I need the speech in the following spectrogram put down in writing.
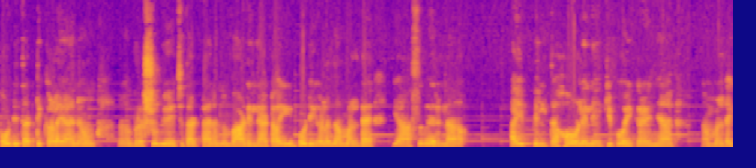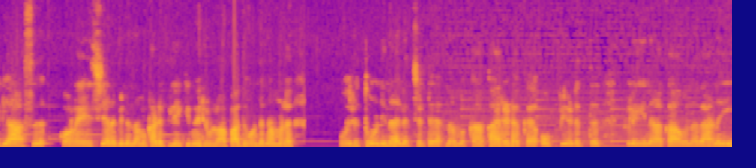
പൊടി തട്ടിക്കളയാനോ ബ്രഷ് ഉപയോഗിച്ച് തട്ടാനൊന്നും പാടില്ല കേട്ടോ. ഈ പൊടികൾ നമ്മളുടെ ഗ്യാസ് വരുന്ന പൈപ്പിലത്തെ ഹോളിലേക്ക് പോയി കഴിഞ്ഞാൽ നമ്മളുടെ ഗ്യാസ് കുറേശ്ശെയാണ് പിന്നെ നമുക്ക് അടുപ്പിലേക്ക് വരുള്ളൂ. അപ്പോൾ അതുകൊണ്ട് നമ്മൾ ഒരു തുണി നനച്ചിട്ട് നമുക്ക് ആ കരടൊക്കെ ഒപ്പിയെടുത്ത് ക്ലീൻ ആക്കാവുന്നതാണ്. ഈ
